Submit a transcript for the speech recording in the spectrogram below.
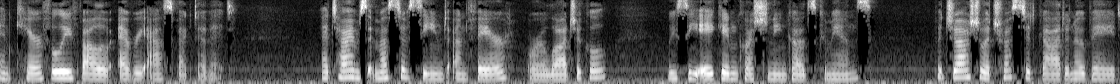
and carefully follow every aspect of it. At times it must have seemed unfair or illogical we see Achan questioning God's commands, but Joshua trusted God and obeyed.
